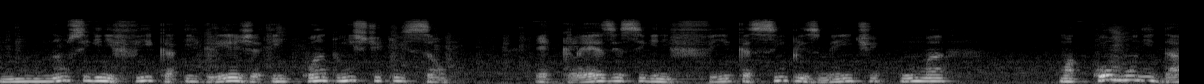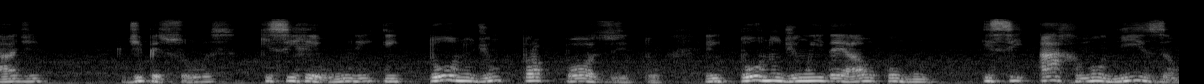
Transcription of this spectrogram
não significa igreja enquanto instituição. Eclésia significa simplesmente uma, uma comunidade de pessoas que se reúnem em torno de um propósito, em torno de um ideal comum e se harmonizam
